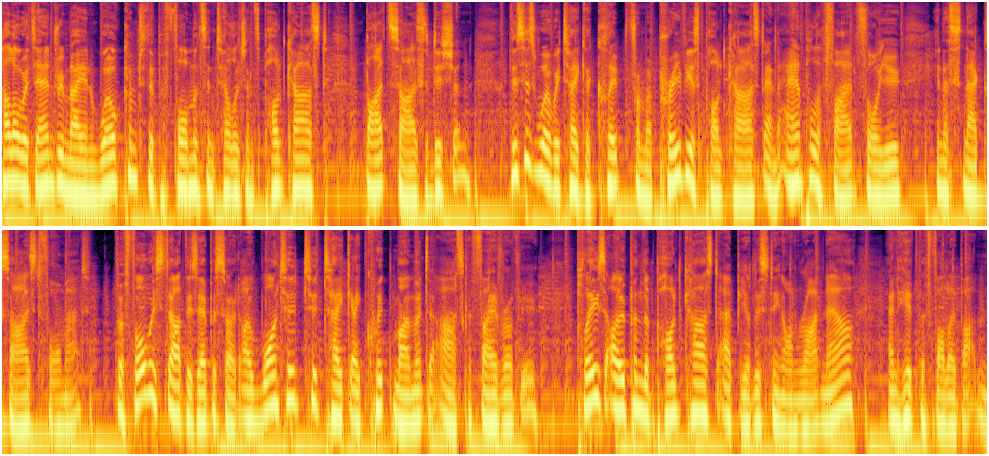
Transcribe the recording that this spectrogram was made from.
Hello, it's Andrew May, and welcome to the Performance Intelligence Podcast, Bite Size Edition. This is where we take a clip from a previous podcast and amplify it for you in a snack sized format. Before we start this episode, I wanted to take a quick moment to ask a favour of you. Please open the podcast app you're listening on right now and hit the follow button.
